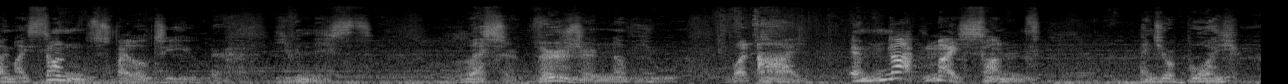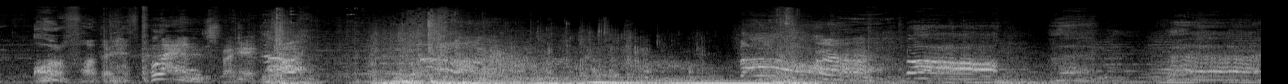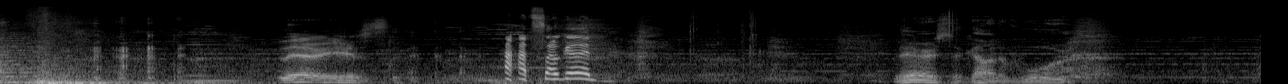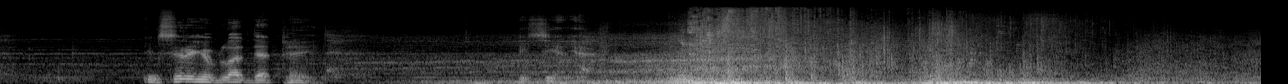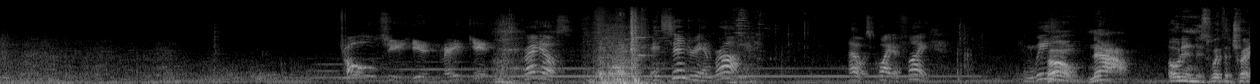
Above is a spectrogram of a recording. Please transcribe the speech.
why my sons fell to you. Even this lesser version of you. But I am not my sons. And your boy, Allfather, has plans for him. There he is. That's so good. There's the god of war. Consider your blood debt paid. Be seeing ya. Told you he'd make it! Kratos, it's Sindri and Brock. That was quite a fight. Can we? Oh, now! Odin is with the traitor.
